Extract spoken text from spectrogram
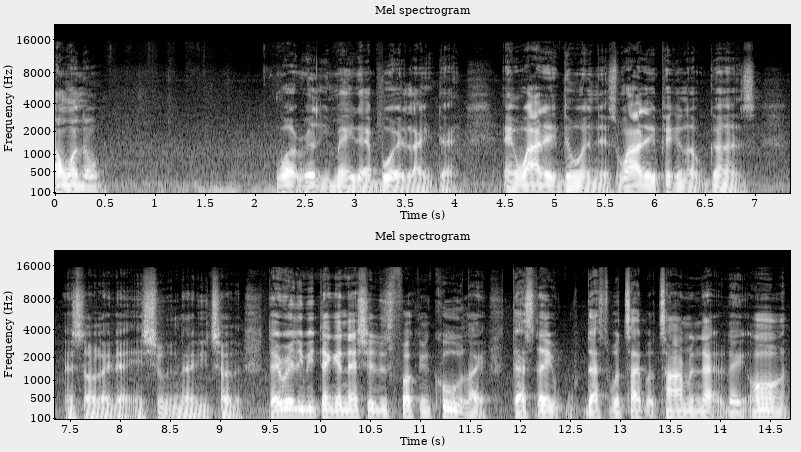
I wonder what really made that boy like that. And why they doing this? Why they picking up guns and stuff like that and shooting at each other? They really be thinking that shit is fucking cool. Like that's they that's what type of timing that they on.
